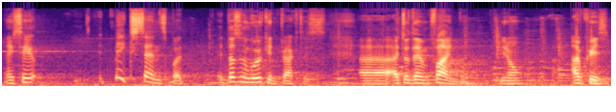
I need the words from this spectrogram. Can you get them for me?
And I say, it makes sense, but it doesn't work in practice. Uh, I told them, fine, but, you know, I'm crazy.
